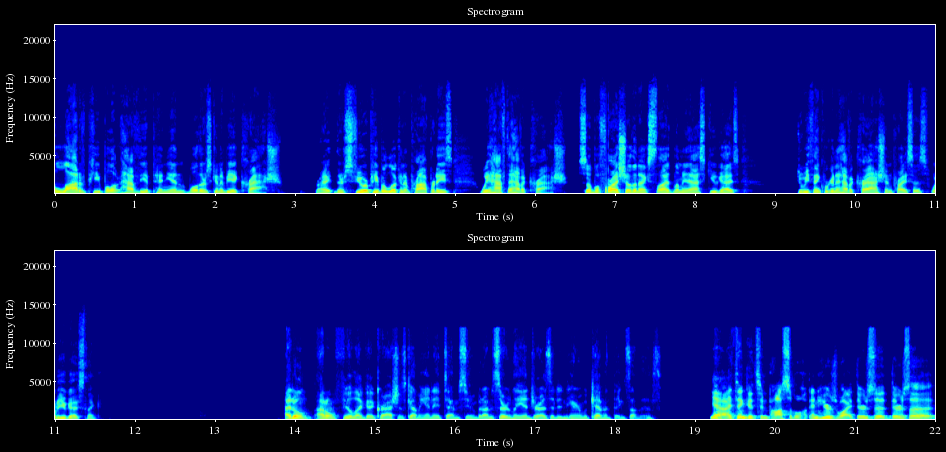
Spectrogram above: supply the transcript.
a lot of people have the opinion, well, there's going to be a crash, right? There's fewer people looking at properties. We have to have a crash. So before I show the next slide, let me ask you guys do we think we're going to have a crash in prices? What do you guys think? I don't I don't feel like a crash is coming anytime soon, but I'm certainly interested in hearing what Kevin thinks on this. Yeah, I think it's impossible. And here's why. There's a there's a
